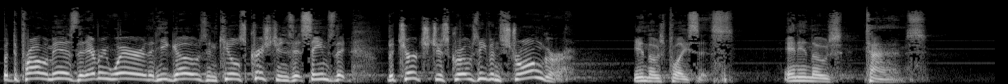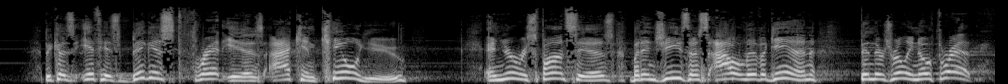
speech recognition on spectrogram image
But the problem is that everywhere that he goes and kills Christians, it seems that the church just grows even stronger in those places and in those times. Because if his biggest threat is, I can kill you, and your response is, but in Jesus I'll live again, then there's really no threat.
